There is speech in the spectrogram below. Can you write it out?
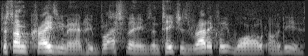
to some crazy man who blasphemes and teaches radically wild ideas.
